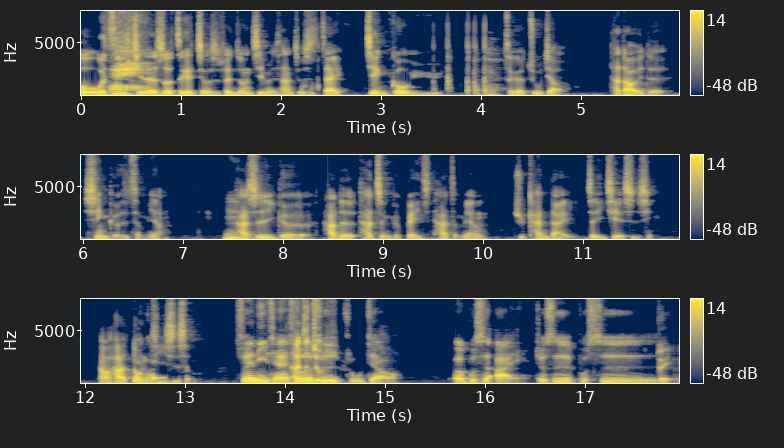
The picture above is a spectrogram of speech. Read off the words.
我我自己觉得说，这个九十分钟基本上就是在建构于这个主角他到底的性格是怎么样，他是一个他的他整个背景他怎么样。去看待这一切事情，然后他的动机是什么？所以你现在说的是主角，而不是爱，就是不是对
